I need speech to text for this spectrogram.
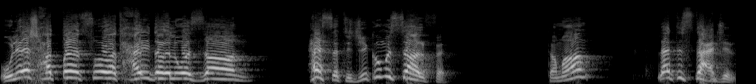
وليش حطيت صورة حيدر الوزان؟ هسه تجيكم السالفة. تمام؟ لا تستعجل.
